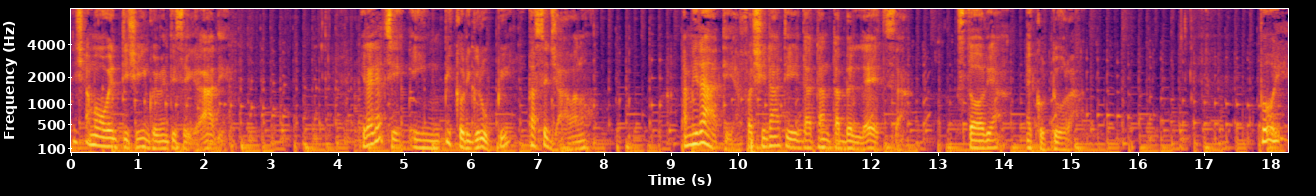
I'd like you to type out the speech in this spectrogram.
diciamo 25-26 gradi. I ragazzi in piccoli gruppi passeggiavano, ammirati, affascinati da tanta bellezza, storia e cultura. Poi,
